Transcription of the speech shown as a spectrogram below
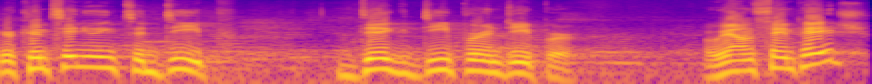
you're continuing to deep, dig deeper and deeper. Are we on the same page?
